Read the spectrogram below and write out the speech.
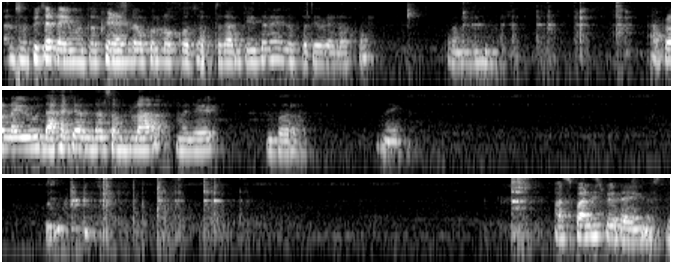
झोपीचा टाईम होतो. खेड्यात लवकर लोक झोपतात. आमच्या इथं नाही झोपत एवढ्या लवकर. पण आपला लाईव्ह दहाच्या अंदर संपला म्हणजे बरं. नाही का? आज पाणीच पेता येईल नसते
